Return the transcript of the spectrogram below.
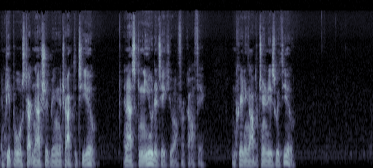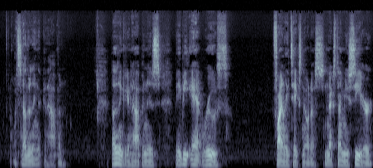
and people will start naturally being attracted to you and asking you to take you out for coffee and creating opportunities with you. What's another thing that can happen? Another thing that can happen is maybe Aunt Ruth finally takes notice. Next time you see her,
